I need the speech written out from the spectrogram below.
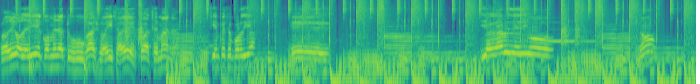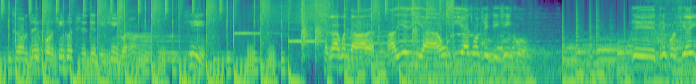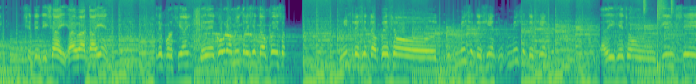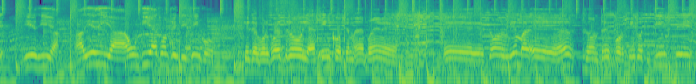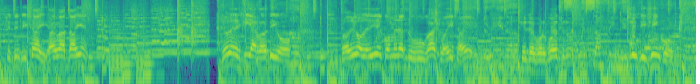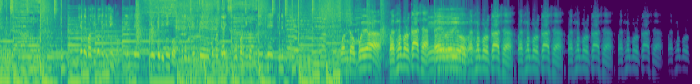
Rodrigo, de 10 comer a tus gallos ahí, ¿sabes? Toda semana. 100 pesos por día. Eh, y agarro y le digo, ¿no? Son 3 por 5, 75, ¿no? Sí. Sacaba cuenta, a ver, a 10 días, a un día son 35. Eh, 3 por 6, 76. Ahí va, está bien. 3 por 6, que le cobro 1300 pesos. 1300 pesos, 1700, 1700. Ya dije, son 15, 10 días. A 10 días, a un día son 35. 7 por 4 y a 5 se eh, poneme. Eh, son bien, eh, son 3 por 5, 15, 76. Ahí va, está bien. Yo le decía a Rodrigo, Rodrigo, le di de comer a tus gallos ahí, ¿sabes? 7 por 4, 35. 7 por 5, 35. 15, 10, 35. 75, 3 por 6, 3 por 5, 15, 75. Cuando pueda, pasar por casa. Eh, Rodrigo, pasar por casa. Pasar por casa. Pasar por casa. Pasar por casa. Pasar por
